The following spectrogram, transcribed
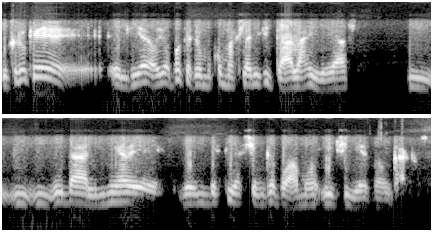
yo creo que el día de hoy vamos a tener un poco más clarificadas las ideas y, y- y una línea de, de investigación que podamos ir siguiendo, don Carlos.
